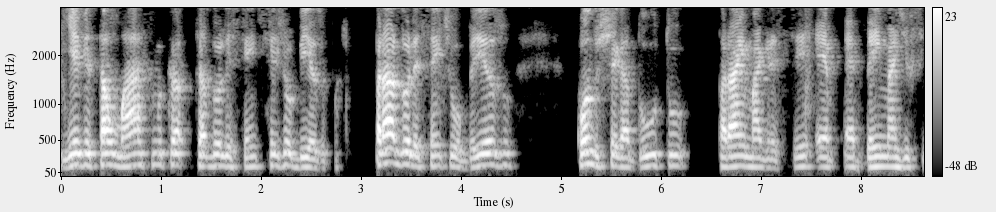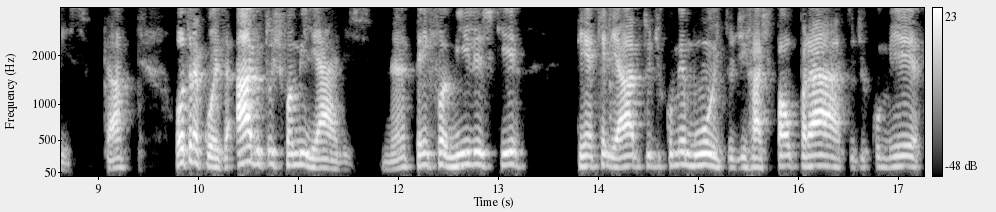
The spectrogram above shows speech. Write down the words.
e evitar ao máximo que, que o adolescente seja obeso, porque para adolescente obeso, quando chega adulto, para emagrecer é, é bem mais difícil, tá? Outra coisa, hábitos familiares. Né? Tem famílias que têm aquele hábito de comer muito, de raspar o prato, de comer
